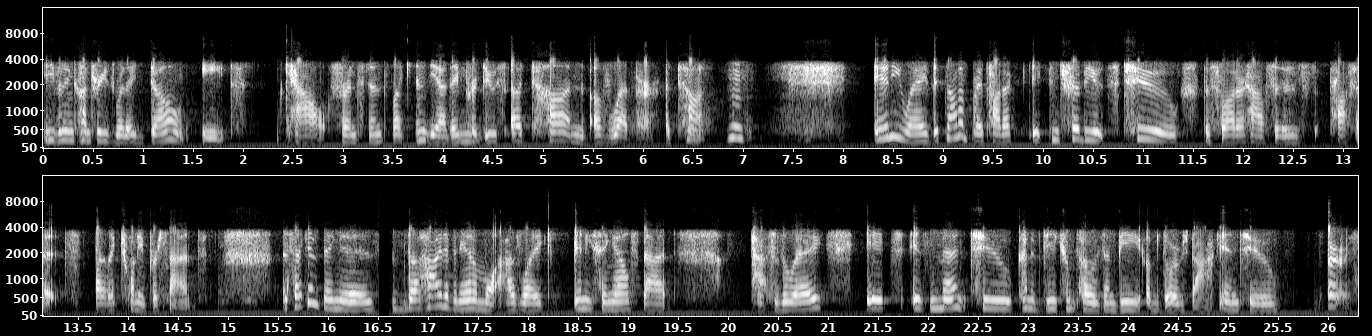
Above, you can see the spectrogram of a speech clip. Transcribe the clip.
Even in countries where they don't eat cow, for instance, like India, they mm-hmm. produce a ton of leather, a ton. Mm-hmm. Anyway, it's not a byproduct. It contributes to the slaughterhouse's profits by like 20%. The second thing is the hide of an animal, as like anything else that passes away, it is meant to kind of decompose and be absorbed back into earth.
